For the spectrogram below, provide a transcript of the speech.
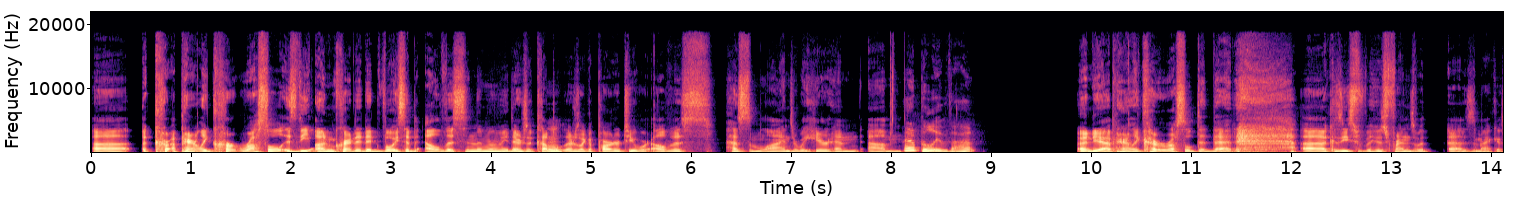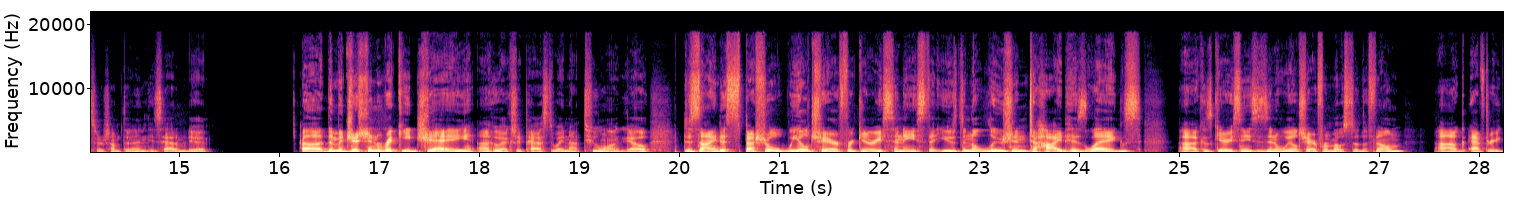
Uh, apparently, Kurt Russell is the uncredited voice of Elvis in the movie. There's a couple. Mm. There's like a part or two where Elvis has some lines, or we hear him. Um, I don't believe that. And yeah, apparently Kurt Russell did that because he's he was friends with uh, Zemeckis or something, and he's had him do it. Uh, the magician Ricky Jay, uh, who actually passed away not too long ago, designed a special wheelchair for Gary Sinise that used an illusion to hide his legs, because Gary Sinise is in a wheelchair for most of the film uh, after he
